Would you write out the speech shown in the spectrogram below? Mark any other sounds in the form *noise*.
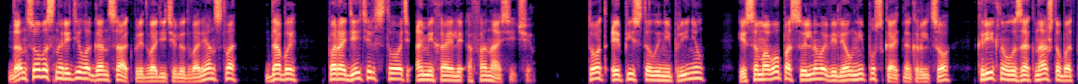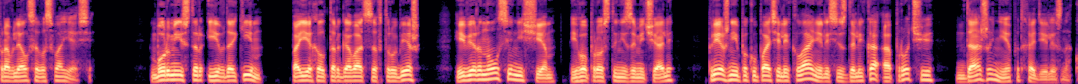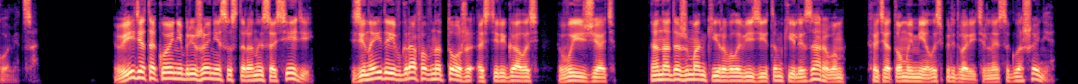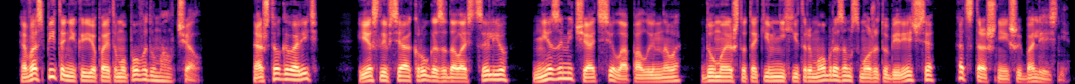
Донцова снарядила гонца к предводителю дворянства, дабы породетельствовать о Михаиле Афанасьевиче. Тот эпистолы не принял и самого посыльного велел не пускать на крыльцо, крикнул из окна, чтобы отправлялся во свояси. Бурмистр Евдоким поехал торговаться в Трубеж и вернулся ни с чем, его просто не замечали, прежние покупатели кланялись издалека, а прочие даже не подходили знакомиться. Видя такое небрежение со стороны соседей, Зинаида Евграфовна тоже остерегалась выезжать. Она даже манкировала визитом к Елизаровым, хотя том имелось предварительное соглашение. Воспитанник ее по этому поводу молчал. А что говорить, если вся округа задалась целью не замечать села Полынного, думая, что таким нехитрым образом сможет уберечься от страшнейшей болезни.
